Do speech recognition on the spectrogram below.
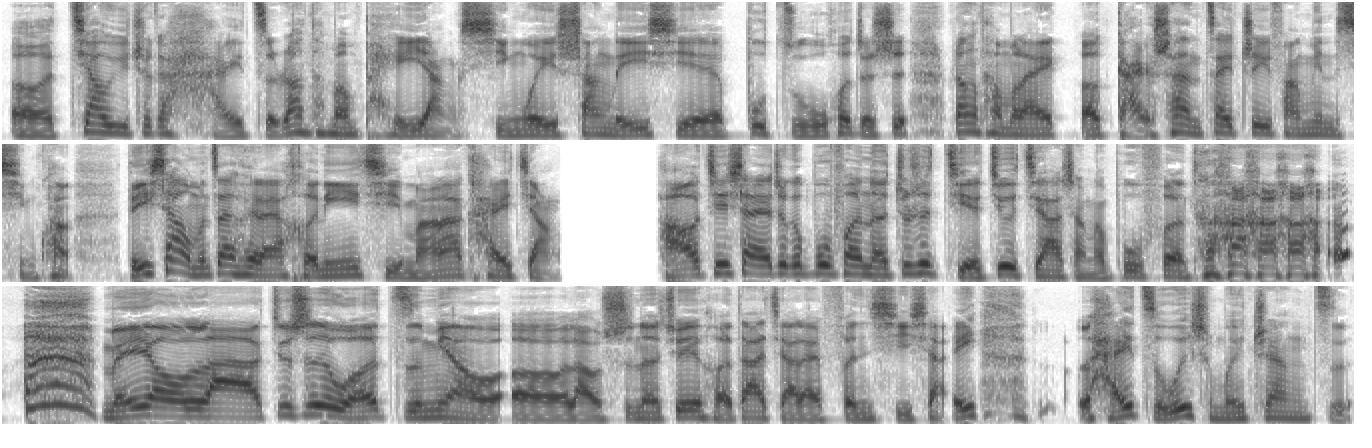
呃教育这个孩子，让他们培养行为上的一些不足，或者是让他们来呃改善在这一方面的情况。等一下我们再回来和您一起麻辣开讲。好，接下来这个部分呢，就是解救家长的部分。哈哈哈没有啦，就是我和子淼呃老师呢，就会和大家来分析一下，诶，孩子为什么会这样子？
